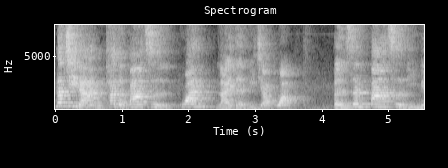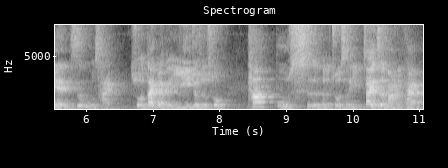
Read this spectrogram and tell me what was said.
那既然他的八字官来的比较旺，本身八字里面是无财，所代表的意义就是说他不适合做生意。再者嘛，你看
